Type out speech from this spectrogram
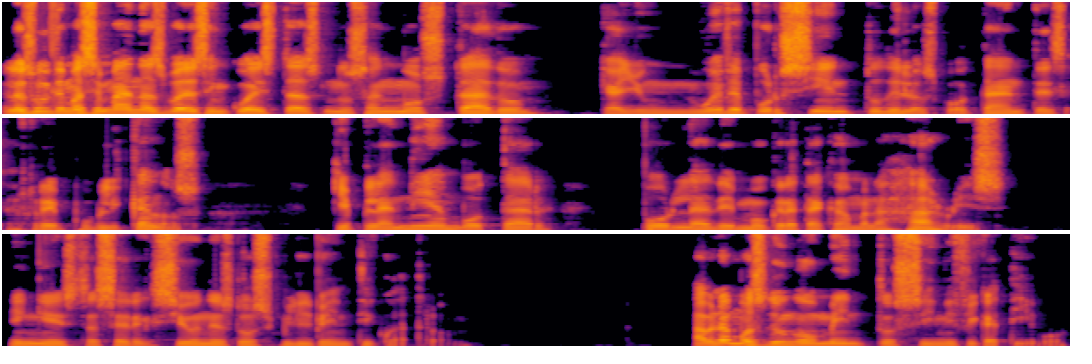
En las últimas semanas, varias encuestas nos han mostrado que hay un 9% de los votantes republicanos que planean votar por la demócrata Kamala Harris en estas elecciones 2024. Hablamos de un aumento significativo,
